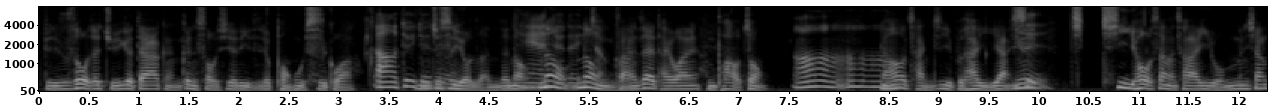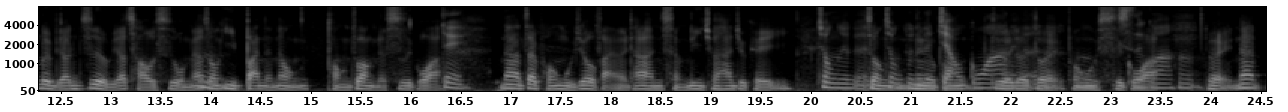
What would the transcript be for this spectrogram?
比如说，我再举一个大家可能更熟悉的例子，就澎湖丝瓜。啊，对对，就是有人的那种，那种那种，反正在台湾很不好种。啊，然后产季不太一样，因为气气候上的差异，我们相对比较热、比较潮湿，我们要种一般的那种桶状的丝瓜。对，那在澎湖就反而它很省力，就它就可以种那个种那个角瓜，对对对，澎湖丝瓜，对那。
